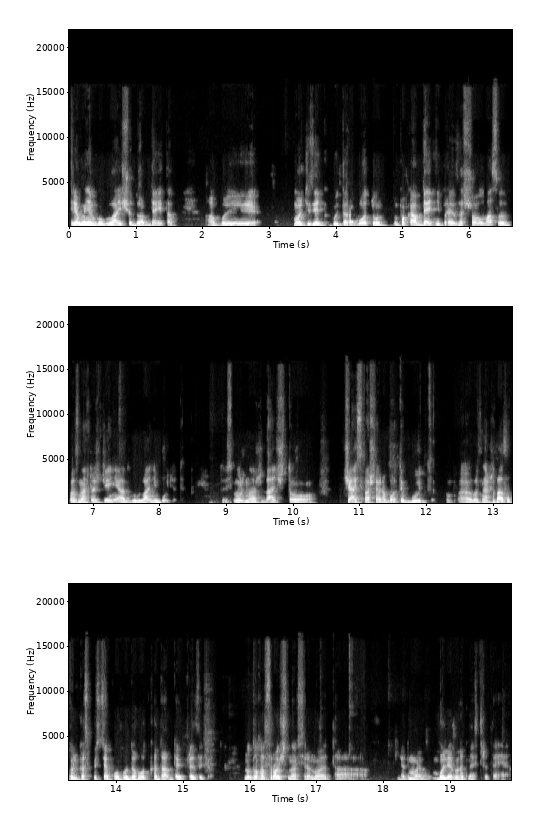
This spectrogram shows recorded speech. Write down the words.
требованиям Google еще до апдейтов, вы можете взять какую-то работу, но пока апдейт не произошел, у вас вознаграждения от Google не будет. То есть нужно ожидать, что часть вашей работы будет э, вознаграждаться только спустя полгода-год, когда апдейт произойдет. Но долгосрочно все равно это, я думаю, более выгодная стратегия.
